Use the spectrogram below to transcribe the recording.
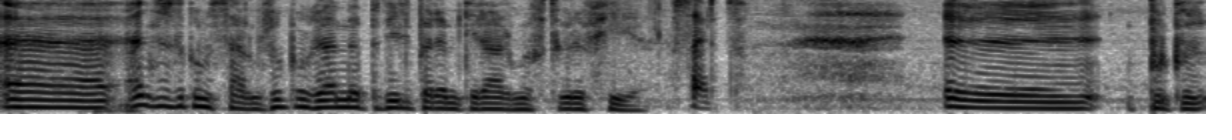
uh, antes de começarmos o programa, pedi-lhe para me tirar uma fotografia. Certo. Uh, porque,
